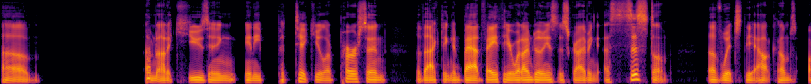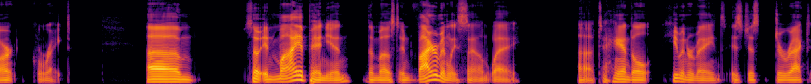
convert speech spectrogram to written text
Um, I'm not accusing any particular person of acting in bad faith here. What I'm doing is describing a system of which the outcomes aren't great. Um, so, in my opinion, the most environmentally sound way uh, to handle human remains is just direct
